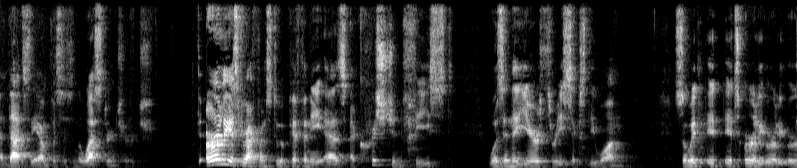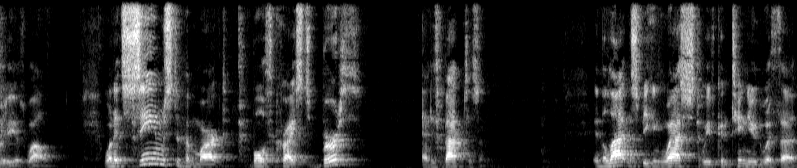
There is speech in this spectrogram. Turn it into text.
and that's the emphasis in the Western Church. The earliest reference to Epiphany as a Christian feast was in the year 361. So it, it, it's early, early, early as well. When it seems to have marked both Christ's birth and his baptism. In the Latin speaking West, we've continued with uh,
